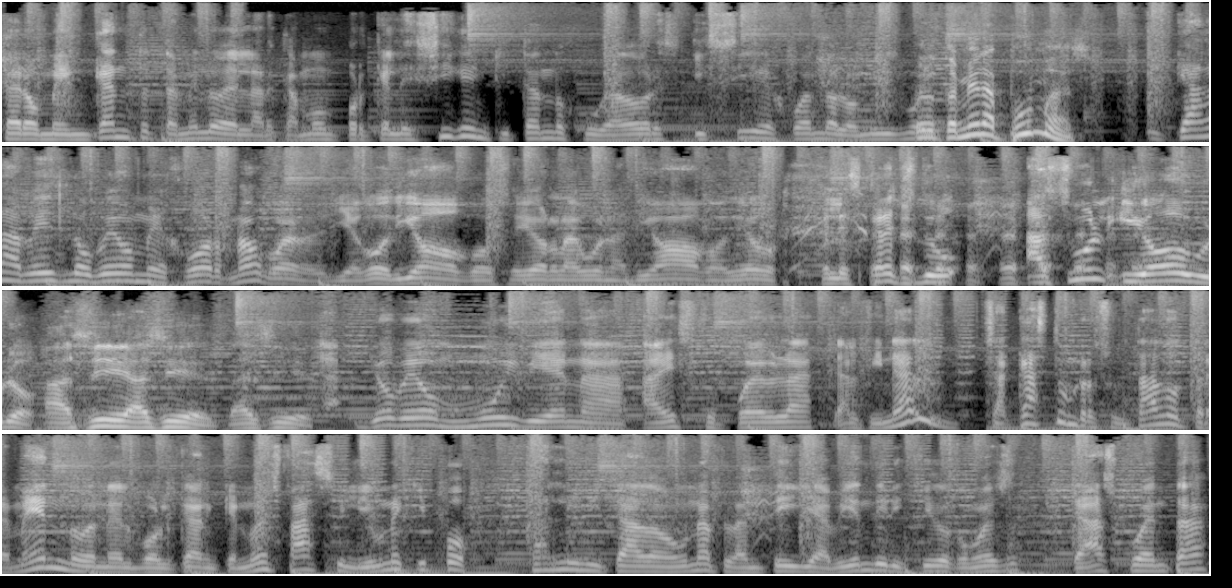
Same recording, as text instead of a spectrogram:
pero me encanta también lo del Arcamón, porque le siguen quitando jugadores y sigue jugando a lo mismo. Pero y, también a Pumas. y cada vez lo veo mejor, ¿no? Bueno, llegó Diogo, señor Laguna, Diogo, Diogo. El scratch du azul y oro. Así, así es, así es. Yo veo muy bien a, a este Puebla. Al final sacaste un resultado tremendo en el volcán, que no es fácil. Y un equipo tan limitado, una plantilla bien dirigido como eso, te das cuenta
